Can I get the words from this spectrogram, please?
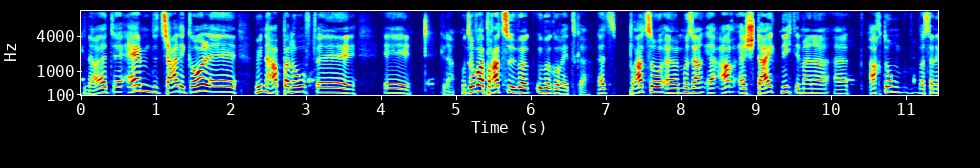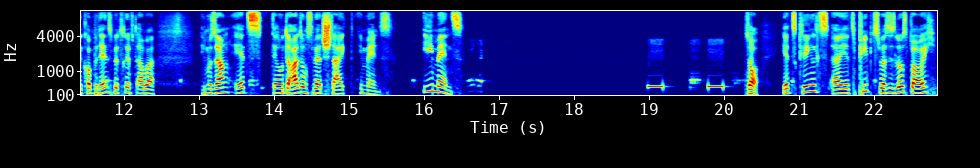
genau. Äh, ähm, Charles de Gaulle, äh, Münchner Hauptbahnhof, äh, äh, genau. Und so war Brazzo über, über Goretzka. Als Brazzo, äh, muss sagen, er, er steigt nicht in meiner äh, Achtung, was seine Kompetenz betrifft, aber ich muss sagen, jetzt der Unterhaltungswert steigt immens. Immens. So, jetzt klingelt's, äh, jetzt piept's, was ist los bei euch?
